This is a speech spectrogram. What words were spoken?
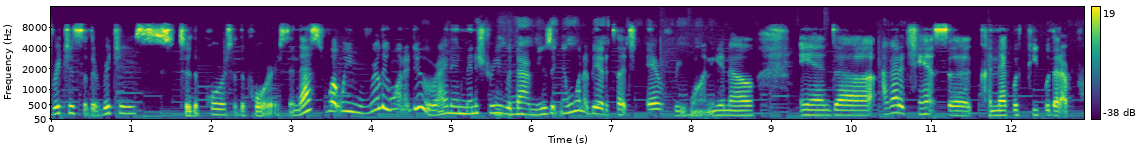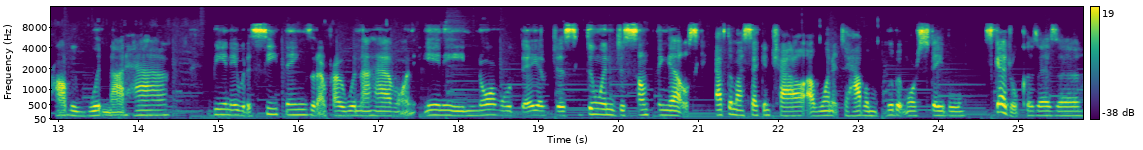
richest of the richest to the poorest of the poorest. And that's what we really want to do, right? In ministry mm-hmm. with our music. And we want to be able to touch everyone, you know? And uh, I got a chance to connect with people that I probably would not have. Being able to see things that I probably would not have on any normal day of just doing just something else. After my second child, I wanted to have a little bit more stable schedule because as a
